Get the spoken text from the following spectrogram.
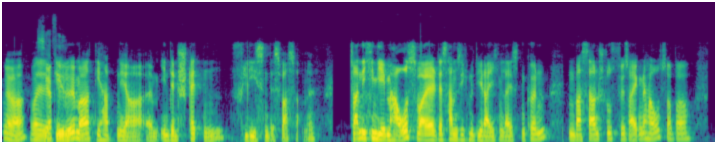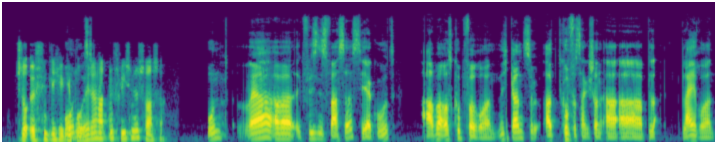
Ja, weil Sehr die viel- Römer, die hatten ja ähm, in den Städten fließendes Wasser. Ne? Zwar nicht in jedem Haus, weil das haben sich nur die Reichen leisten können, einen Wasseranschluss fürs eigene Haus, aber so öffentliche Und- Gebäude hatten fließendes Wasser. Und, ja, aber fließendes Wasser, sehr gut. Aber aus Kupferrohren. Nicht ganz so, ah, Kupfer sage ich schon, ah, ah, ah, Ble Bleirohren.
